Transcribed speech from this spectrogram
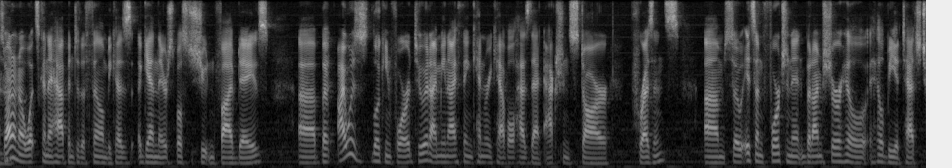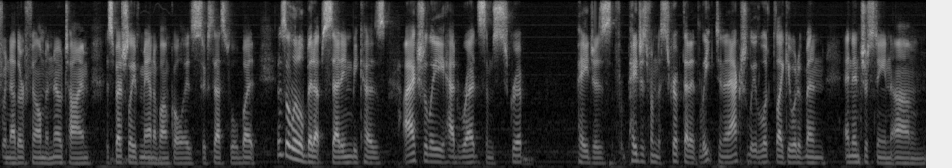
So I don't know what's going to happen to the film because again, they're supposed to shoot in five days. Uh, but I was looking forward to it. I mean, I think Henry Cavill has that action star presence. Um, so it's unfortunate, but I'm sure he'll he'll be attached to another film in no time, especially if Man of Uncle is successful. But it was a little bit upsetting because I actually had read some script pages pages from the script that had leaked, and it actually looked like it would have been an interesting um,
